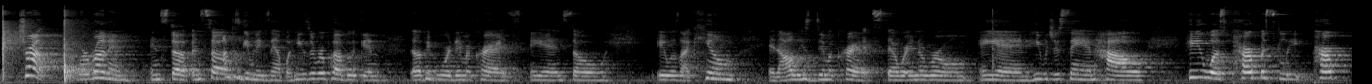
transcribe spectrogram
Trump were running and stuff. And so I'm just giving an example. He was a Republican, the other people were Democrats, and so it was like him and all these Democrats that were in the room. And he was just saying how he was purposely, pur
